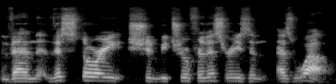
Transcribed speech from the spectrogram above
then this story should be true for this reason as well.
